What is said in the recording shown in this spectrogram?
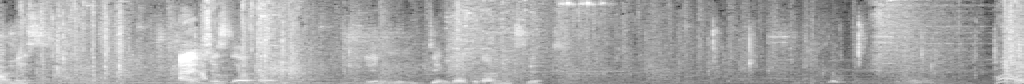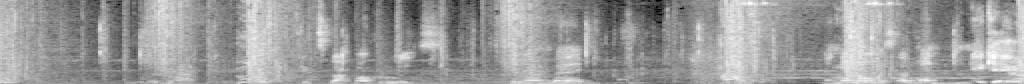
I missed. I missed that one. Didn't think I could have missed it. Fix back my cruise. You know, man? And then almost had my naked.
